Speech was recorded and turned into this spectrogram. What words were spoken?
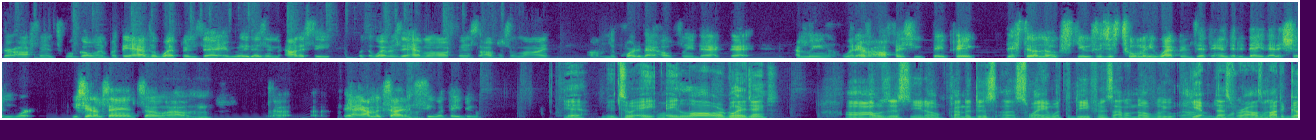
their offense will go in, but they have the weapons that it really doesn't. Honestly, with the weapons they have on offense, the offensive line, um, the quarterback, hopefully, and Dak. That I mean, whatever offense you they pick, there's still no excuse. It's just too many weapons at the end of the day that it shouldn't work. You see what I'm saying? So um, uh, yeah, I'm excited to see what they do. Yeah, me too. A a law or go ahead, James. Uh, I was just, you know, kind of just uh, swaying with the defense. I don't know if we. Uh, yep, that's wanna- where I was wanna- about to go.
